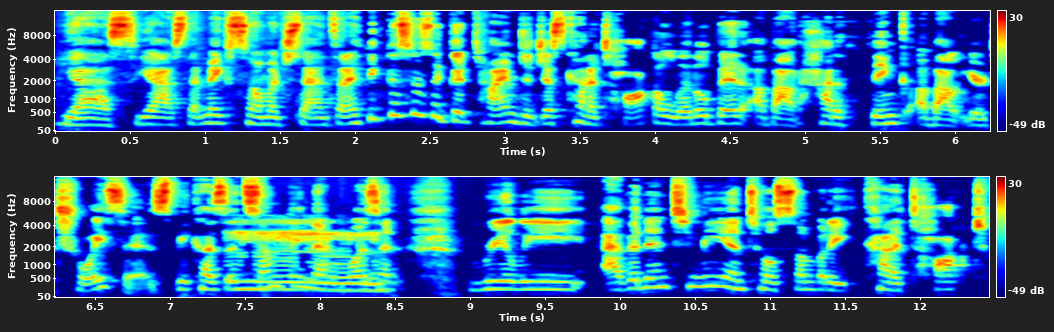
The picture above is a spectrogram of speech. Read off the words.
Yes, yes, that makes so much sense. And I think this is a good time to just kind of talk a little bit about how to think about your choices because it's mm. something that mm. wasn't really evident to me until somebody kind of talked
